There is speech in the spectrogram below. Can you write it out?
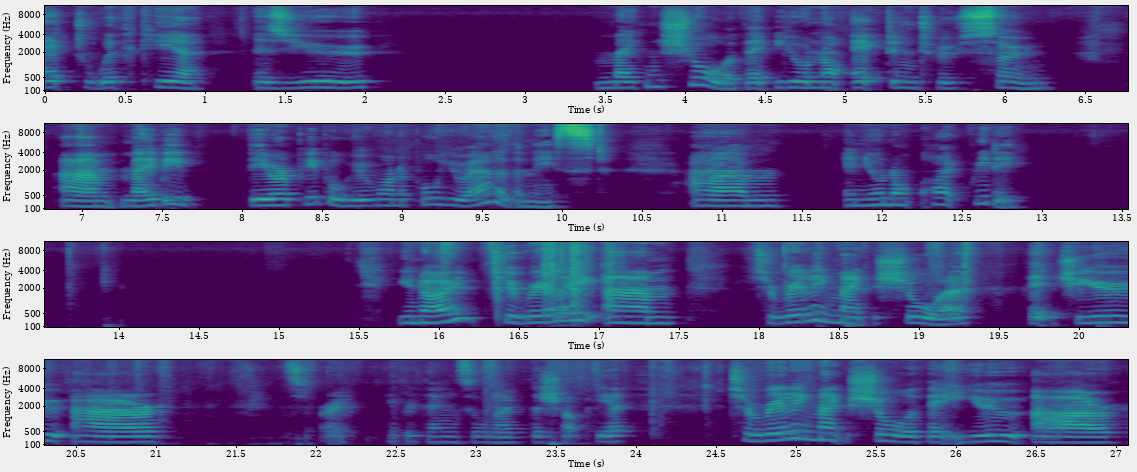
act with care is you making sure that you're not acting too soon. Um, maybe there are people who want to pull you out of the nest um, and you're not quite ready. You know, to really, um, to really make sure that you are, sorry, everything's all over the shop here, to really make sure that you are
